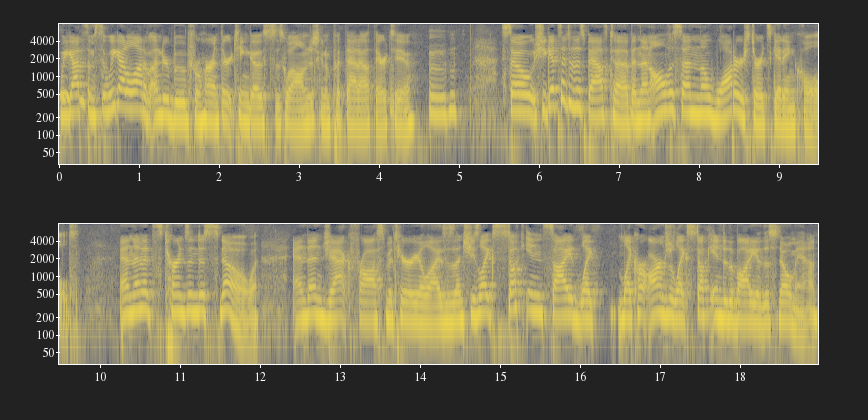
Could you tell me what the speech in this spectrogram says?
we got some. So we got a lot of underboob from her in Thirteen Ghosts as well. I'm just gonna put that out there too. Mm-hmm. So she gets into this bathtub, and then all of a sudden the water starts getting cold, and then it turns into snow. And then Jack Frost materializes, and she's like stuck inside, like like her arms are like stuck into the body of the snowman,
